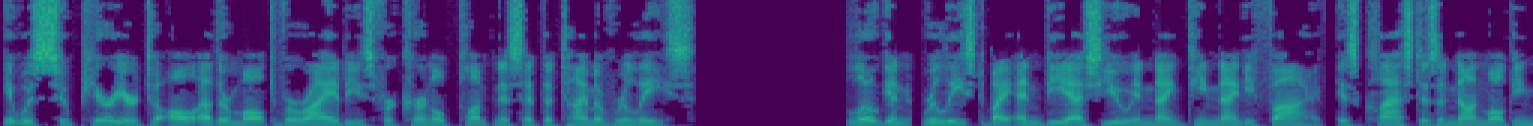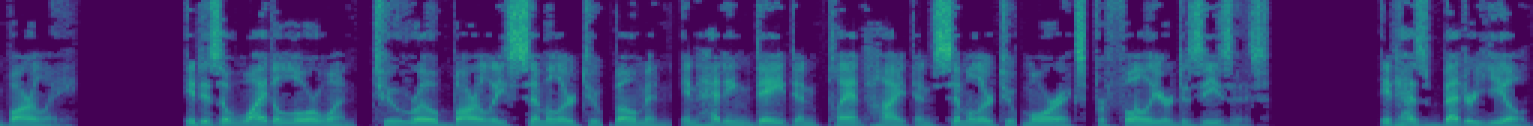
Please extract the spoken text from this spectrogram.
It was superior to all other malt varieties for kernel plumpness at the time of release. Logan, released by NDSU in 1995, is classed as a non-malting barley. It is a white Aleurone, two-row barley similar to Bowman in heading date and plant height and similar to Morix for foliar diseases. It has better yield,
